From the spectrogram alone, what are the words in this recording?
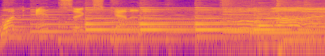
1N6 Canada oh, thy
